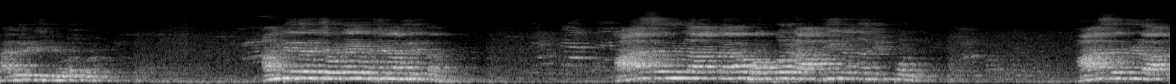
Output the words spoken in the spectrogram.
ಹಾವೇರಿ ಜಿಲ್ಲೆ ಒಳಗೆ ಬರುತ್ತೆ. ಅಂಬಿಗರ ಚೌಡಯ್ಯ ವಚನ ಬರೀತಾನೆ ಆಸೆ ಉಳ್ಳಾತ ಒಬ್ಬರ ಅಧೀನದಲ್ಲಿಪ್ಪನು ಆಸೆ ಉಳ್ಳಾತ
